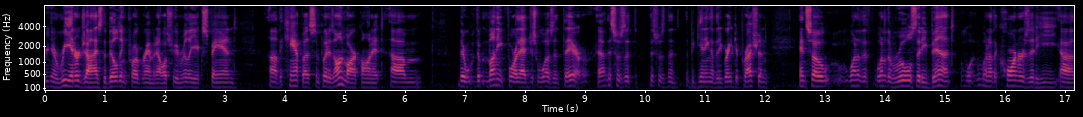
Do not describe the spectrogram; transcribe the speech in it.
you know, re-energize the building program at LSU and really expand uh, the campus and put his own mark on it, um, there, the money for that just wasn't there. Uh, this was the, this was the, the beginning of the Great Depression and so one of the one of the rules that he bent, one of the corners that he uh,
